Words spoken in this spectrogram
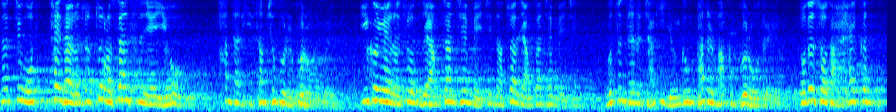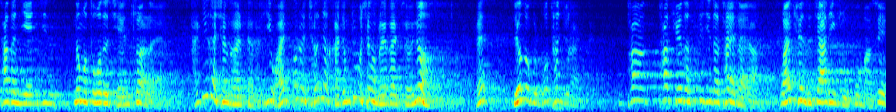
那结果太太呢，就做了三四年以后， 한 달에 2, 3천 불을 벌어오는 거예요. 一个月呢做两三千美金啊，赚两三千美金。 어떤 데는 자기 연금 받을 만큼 벌어오더래요. 有的时候他还跟他的年金那么多的钱赚来， 자기가 생각할 때는 이 와이프는 전혀 가정주부 생활을 해가지고 전혀 예? 영업을 못한 줄 아는데 他他觉得自己的太太啊，完全是家庭主妇嘛，所以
